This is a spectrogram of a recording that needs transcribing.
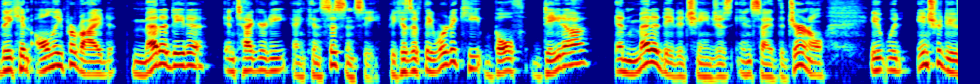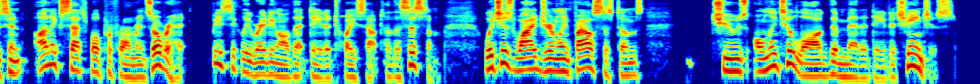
They can only provide metadata integrity and consistency because if they were to keep both data and metadata changes inside the journal, it would introduce an unacceptable performance overhead, basically writing all that data twice out to the system, which is why journaling file systems choose only to log the metadata changes.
